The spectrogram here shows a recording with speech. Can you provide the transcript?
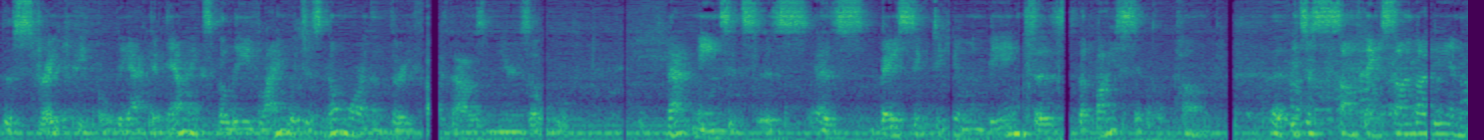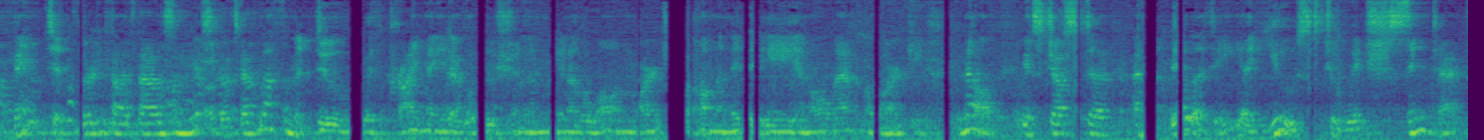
the straight people, the academics, believe language is no more than 35,000 years old. That means it's as, as basic to human beings as the bicycle pump. Uh, it's just something somebody invented 35,000 years ago. It's got nothing to do with primate evolution and, it's just uh, an ability, a use to which syntax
